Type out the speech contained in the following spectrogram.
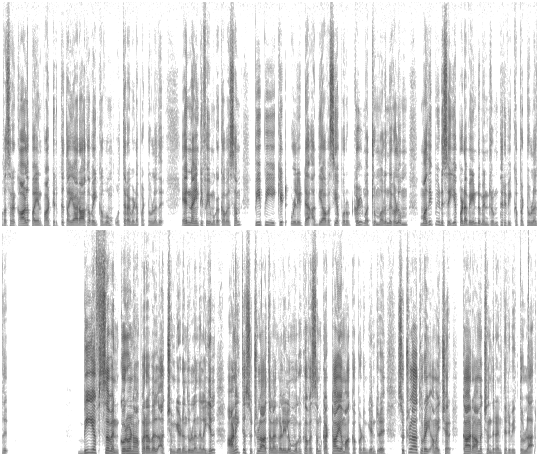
அவசரகால பயன்பாட்டிற்கு தயாராக வைக்கவும் உத்தரவிடப்பட்டுள்ளது. என் நைன்டி ஃபைவ் முகக்கவசம் பிபிஇ கிட் உள்ளிட்ட அத்தியாவசிய பொருட்கள் மற்றும் மருந்துகளும் மதிப்பீடு செய்யப்பட வேண்டும் என்றும் தெரிவிக்கப்பட்டுள்ளது. பி எஃப் செவன் கொரோனா பரவல் அச்சம் எழுந்துள்ள நிலையில் அனைத்து சுற்றுலா தலங்களிலும் முகக்கவசம் கட்டாயமாக்கப்படும் என்று சுற்றுலாத்துறை அமைச்சர் க. ராமச்சந்திரன் தெரிவித்துள்ளார்.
